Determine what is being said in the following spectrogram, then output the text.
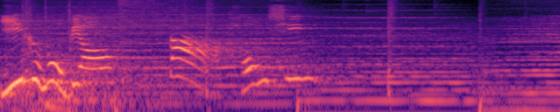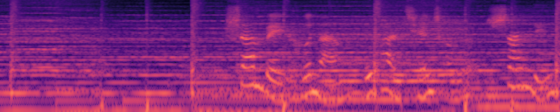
一个目标大同心。山北河南湖畔全城山林子，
